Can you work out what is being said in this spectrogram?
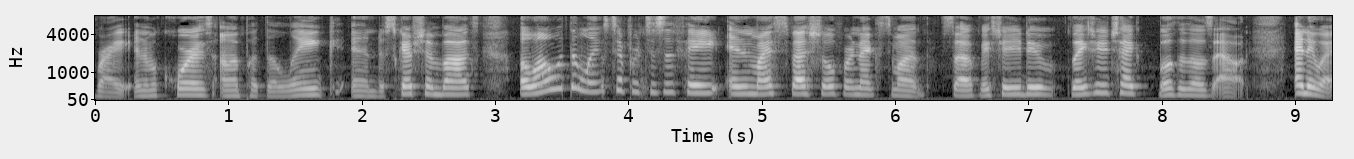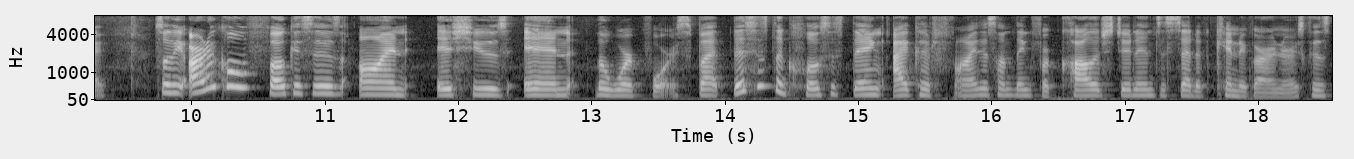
right. And of course, I'm gonna put the link in the description box along with the links to participate in my special for next month. So make sure you do, make sure you check both of those out. Anyway, so the article focuses on issues in the workforce, but this is the closest thing I could find to something for college students instead of kindergartners because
